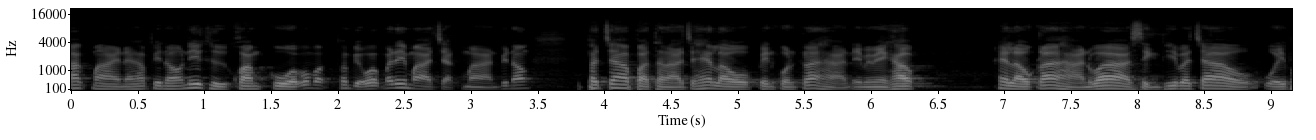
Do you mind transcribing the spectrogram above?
มากมายนะครับ พี่น้องนี่คือความกลัวเพราะพระเบียว่าไม่ได้มาจากมารพี่น้องพระเจ้าปรารถนาจะให้เราเป็นคนกล้าหาญเองไหมครับ ให้เรากล้าหาญว่าสิ่งที่พระเจ้าอวยพ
